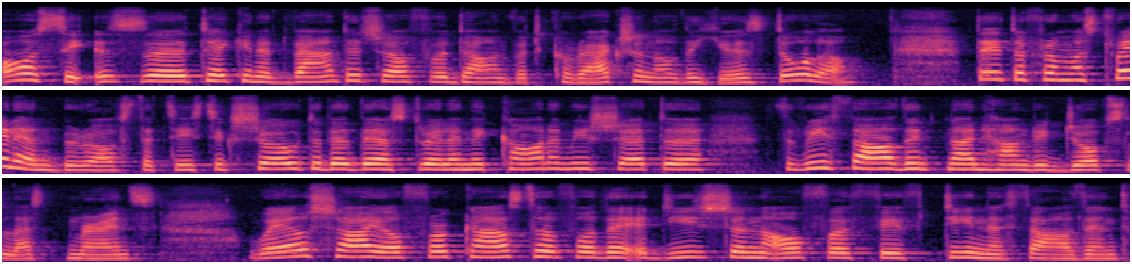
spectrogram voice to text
Aussie is uh, taking advantage of a downward correction of the US dollar. Data from Australian Bureau of Statistics showed that the Australian economy shed uh, 3,900 jobs last month, well shy of forecast for the addition of 15,000.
